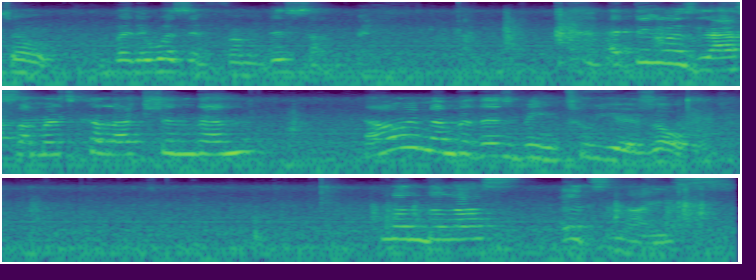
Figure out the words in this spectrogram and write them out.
So, but it wasn't from this summer. I think it was last summer's collection then. I don't remember this being two years old. Nonetheless, it's nice.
